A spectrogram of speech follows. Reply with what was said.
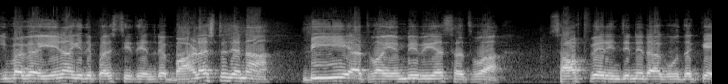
ಇವಾಗ ಏನಾಗಿದೆ ಪರಿಸ್ಥಿತಿ ಅಂದರೆ ಬಹಳಷ್ಟು ಜನ ಬಿ ಇ ಅಥವಾ ಎಂ ಬಿ ಬಿ ಎಸ್ ಅಥವಾ ಸಾಫ್ಟ್ವೇರ್ ಇಂಜಿನಿಯರ್ ಆಗುವುದಕ್ಕೆ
